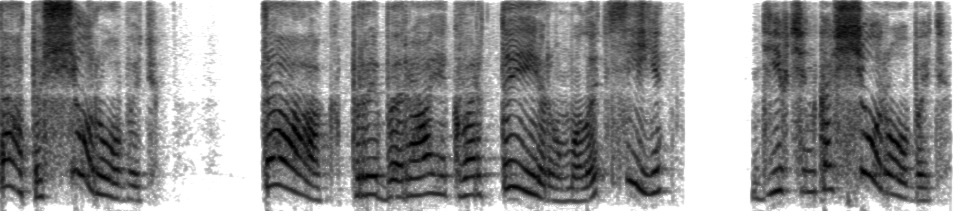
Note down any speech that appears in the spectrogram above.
Тато що робить? Так, прибирає квартиру, молодці. Дівчинка що робить?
